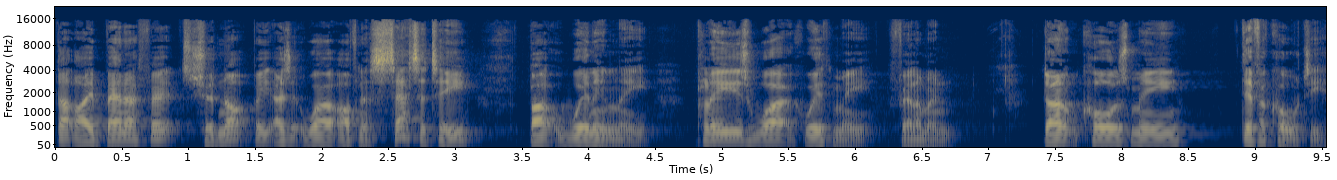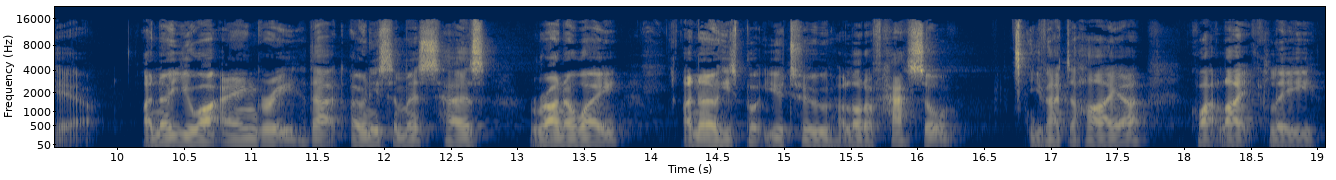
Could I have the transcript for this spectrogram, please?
that thy benefit should not be, as it were, of necessity, but willingly. Please work with me, Philemon. Don't cause me difficulty here. I know you are angry that Onesimus has run away. I know he's put you to a lot of hassle. You've had to hire, quite likely,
